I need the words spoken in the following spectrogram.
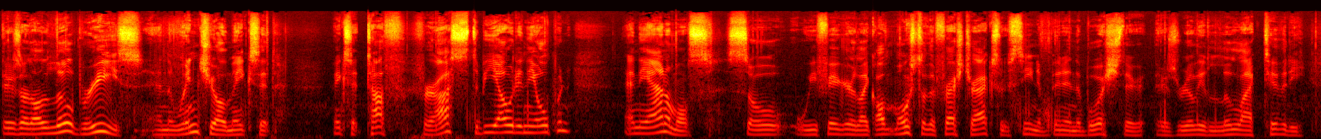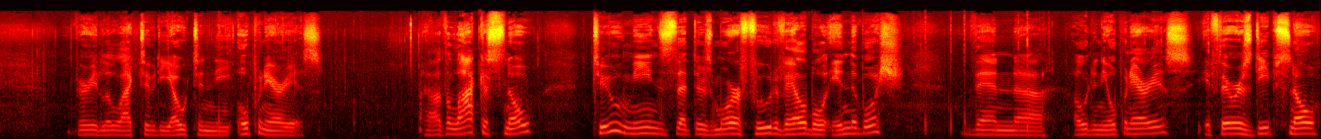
there's a little breeze and the wind chill makes it makes it tough for us to be out in the open and the animals. So we figure like all, most of the fresh tracks we've seen have been in the bush. There, there's really little activity, very little activity out in the open areas. Uh, the lack of snow too means that there's more food available in the bush than uh, out in the open areas. If there was deep snow,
